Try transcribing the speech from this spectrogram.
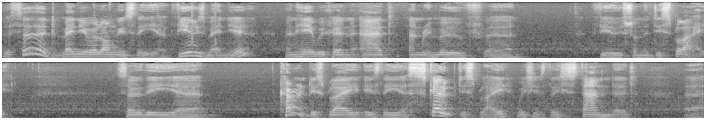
The third menu along is the uh, Views menu, and here we can add and remove uh, views from the display. So the uh, current display is the uh, scope display, which is the standard uh,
